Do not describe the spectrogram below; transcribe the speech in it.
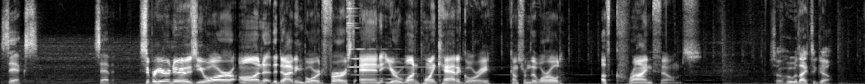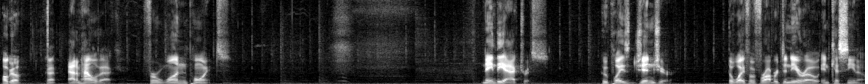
6, 7. Superhero news, you are on the diving board first, and your one point category comes from the world of crime films. So who would like to go? I'll go. Okay. Adam Hlavac, for one point. Name the actress who plays Ginger, the wife of Robert De Niro in Casino.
